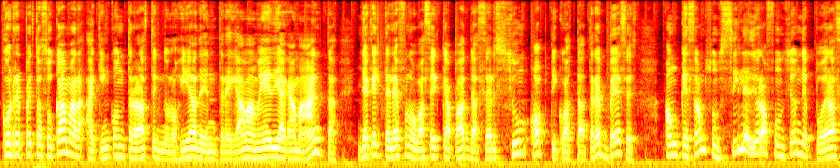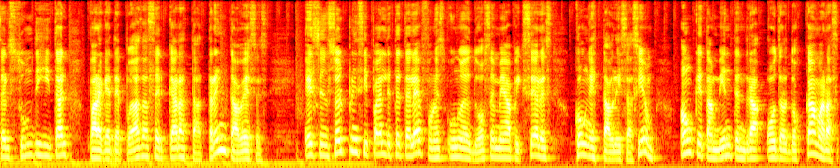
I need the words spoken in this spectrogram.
Con respecto a su cámara, aquí encontrarás tecnología de entre gama media a gama alta, ya que el teléfono va a ser capaz de hacer zoom óptico hasta 3 veces, aunque Samsung sí le dio la función de poder hacer zoom digital para que te puedas acercar hasta 30 veces. El sensor principal de este teléfono es uno de 12 megapíxeles con estabilización, aunque también tendrá otras dos cámaras,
